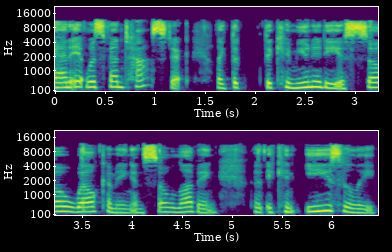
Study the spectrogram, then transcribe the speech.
and it was fantastic. Like the the community is so welcoming and so loving that it can easily,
